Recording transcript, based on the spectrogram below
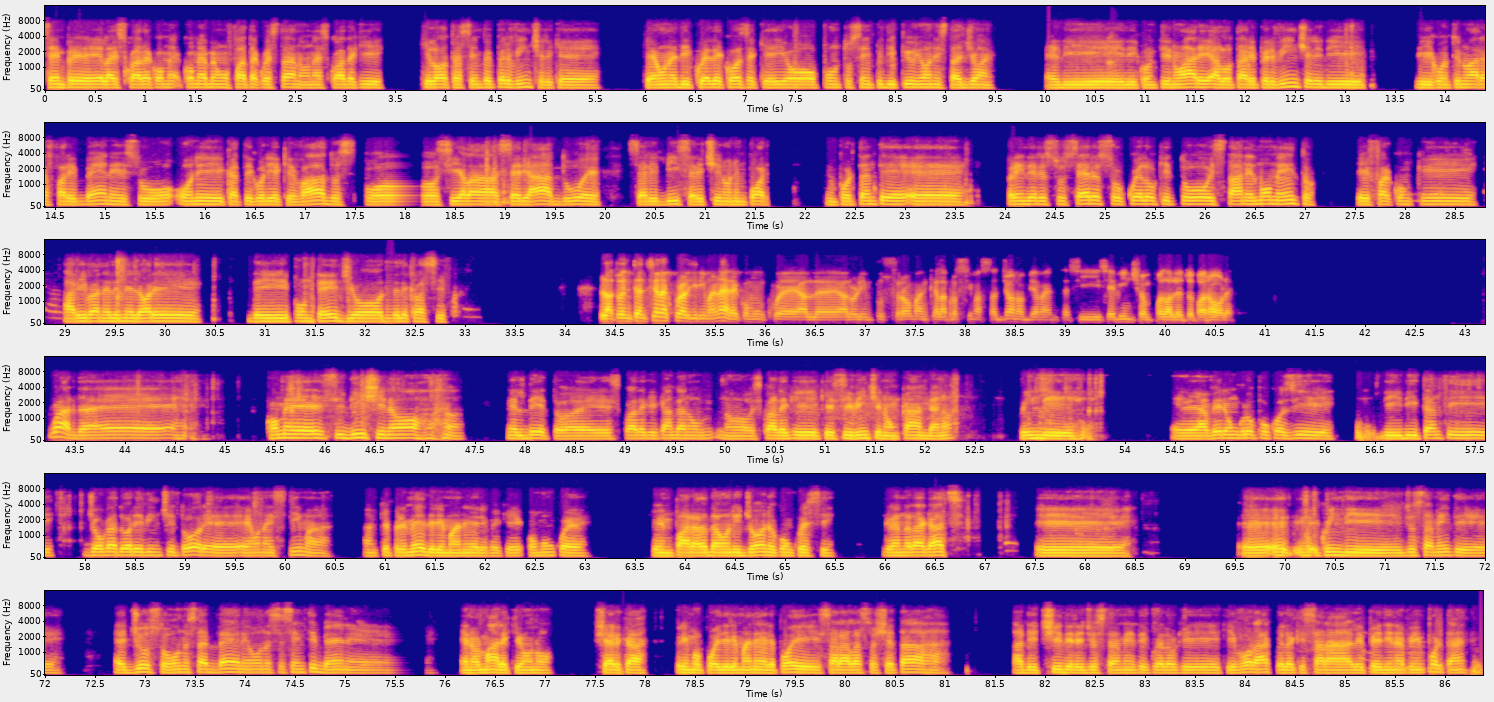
Sempre la squadra come, come abbiamo fatto quest'anno, una squadra che, che lotta sempre per vincere, che, che, è una di quelle cose che io punto sempre di più in ogni stagione, è di, di continuare a lottare per vincere, di, di, continuare a fare bene su ogni categoria che vado, sia la Serie A, 2, Serie B, Serie C, non importa. L'importante è prendere sul serio su quello che tu sta nel momento e far con che arriva nelle migliori dei punteggi o delle classifiche. La tua intenzione è quella di rimanere comunque al, all'Olympus Roma anche la prossima stagione, ovviamente, si, si evince un po' dalle tue parole. Guarda, è... come si dice no? nel detto, è squadre che cambiano, no, squadre che, che si vince non cambiano, quindi eh, avere un gruppo così di, di tanti giocatori vincitori è una stima anche per me di rimanere perché comunque impara da ogni giorno con questi grandi ragazzi. E, e, e, quindi giustamente è giusto uno sta bene uno si sente bene è normale che uno cerca prima o poi di rimanere. Poi sarà la società a decidere giustamente quello che, che vorrà quella che sarà le pedine più importanti.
